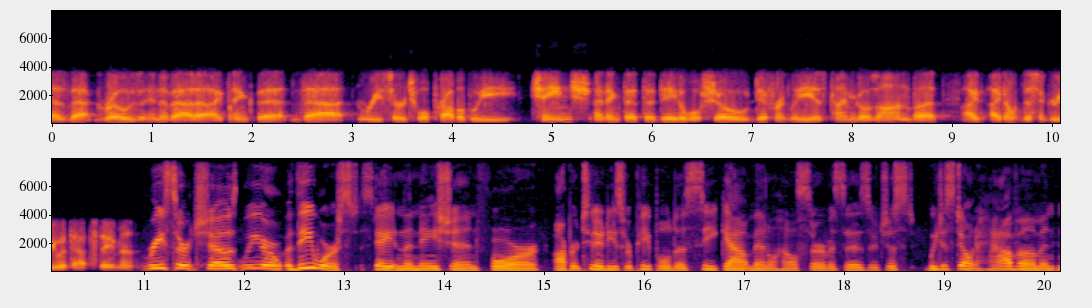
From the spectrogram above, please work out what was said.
as that grows in Nevada, I think that that research will probably change. I think that the data will show differently as time goes on, but I, I don't disagree with that statement. Research shows we are the worst state in the nation for opportunities for people to seek out mental health services. It just we just don't have them, and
